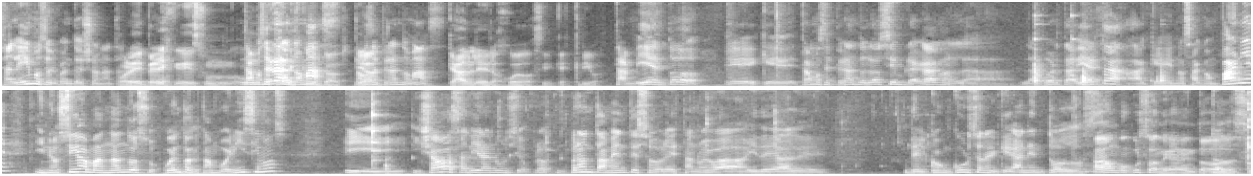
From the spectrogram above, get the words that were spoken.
Ya leímos el cuento de Jonathan. Por ahí, pero es que es un, un Estamos gran esperando más. Estamos ¿ya? esperando más. Que hable de los juegos y que escriba. También todo. eh, que estamos esperándolo siempre acá con la, la puerta abierta a que nos acompañe y nos siga mandando sus cuentos que están buenísimos. Y, y ya va a salir anuncio pro- prontamente sobre esta nueva idea de, del concurso en el que ganen todos. Ah, un concurso donde ganen todos. Todos, Sí,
